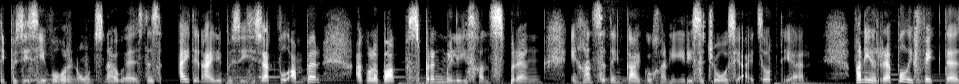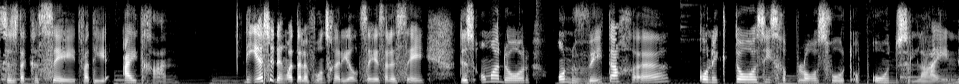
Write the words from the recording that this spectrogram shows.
die posisie waarin ons nou is. Dis uit en uit die posisie. So ek voel amper ek wil 'n bak springmelies gaan spring en gaan sit en kyk hoe gaan hierdie situasie uitsorteer. Want die ripple effekte soos ek gesê het wat hier uitgaan Die eerste ding wat hulle vir ons gereeld sê is hulle sê dis omdat daar onwettige konnektasies geplaas word op ons lyn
